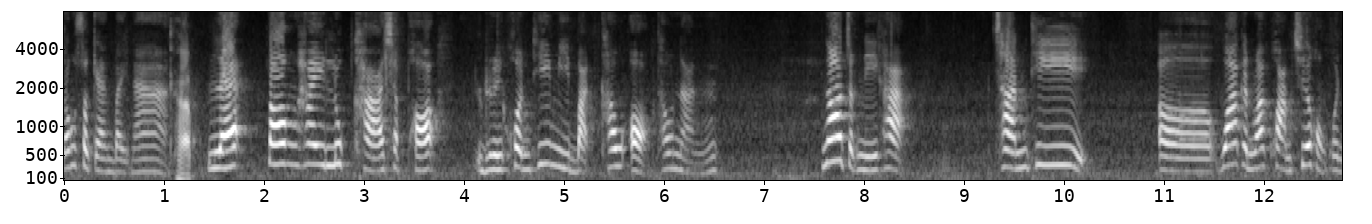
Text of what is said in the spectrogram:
ต้องสแกนใบหน้า ครับ และต้องให้ลูกค้าเฉพาะ หรือคนที่มีบัตรเข้าออกเท่านั้น นอกจากนี้ค่ะ ชั้นที่เอ่อว่ากันว่าความเชื่อของคน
